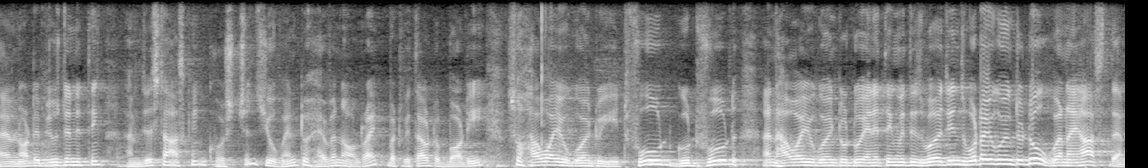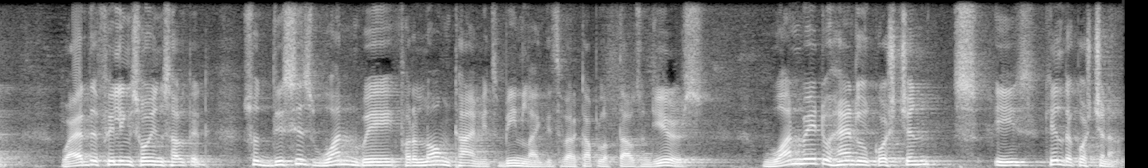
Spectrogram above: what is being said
I have not abused anything, I'm just asking questions. You went to heaven all right, but without a body, so how are you going to eat food, good food, and how are you going to do anything with these virgins? What are you going to do when I ask them? Why are they feeling so insulted? So this is one way, for a long time it's been like this, for a couple of thousand years. One way to handle questions is kill the questioner.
